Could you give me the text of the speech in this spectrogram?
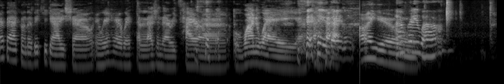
We're back on the Vicky Gotti Show, and we're here with the legendary Tyra One Way. Hey, baby. How are you? I'm pretty well.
